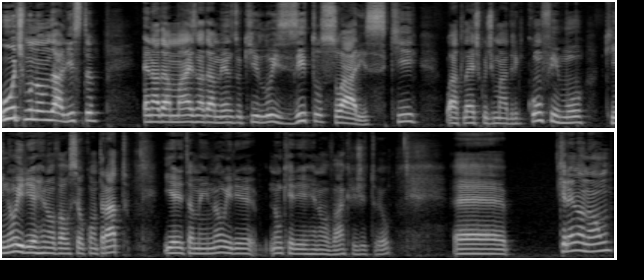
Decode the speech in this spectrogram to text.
O último nome da lista é nada mais, nada menos do que Luizito Soares, que o Atlético de Madrid confirmou que não iria renovar o seu contrato e ele também não iria não queria renovar, acredito eu. É, querendo ou não,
